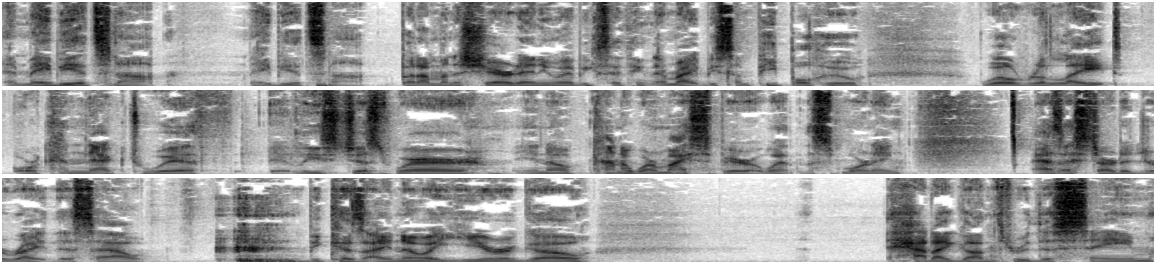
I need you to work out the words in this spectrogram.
And maybe it's not. Maybe it's not. But I'm going to share it anyway because I think there might be some people who will relate or connect with at least just where, you know, kind of where my spirit went this morning as I started to write this out. because I know a year ago, had I gone through the same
